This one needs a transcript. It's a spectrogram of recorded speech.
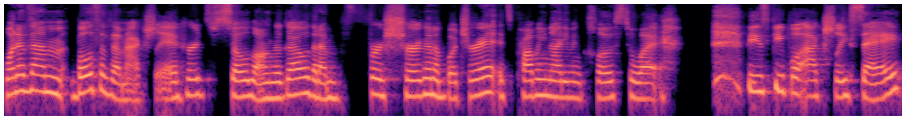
one of them both of them actually i heard so long ago that i'm for sure going to butcher it it's probably not even close to what these people actually say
